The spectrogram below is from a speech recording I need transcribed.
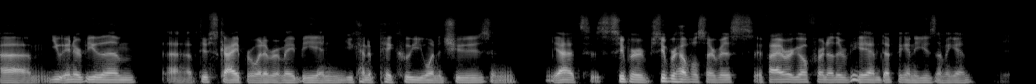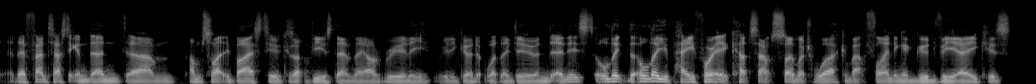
um, you interview them uh, through Skype or whatever it may be, and you kind of pick who you want to choose. And yeah, it's super super helpful service. If I ever go for another VA, I'm definitely going to use them again. Yeah, they're fantastic, and and um, I'm slightly biased too because I've used them. They are really really good at what they do, and and it's although although you pay for it, it cuts out so much work about finding a good VA because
